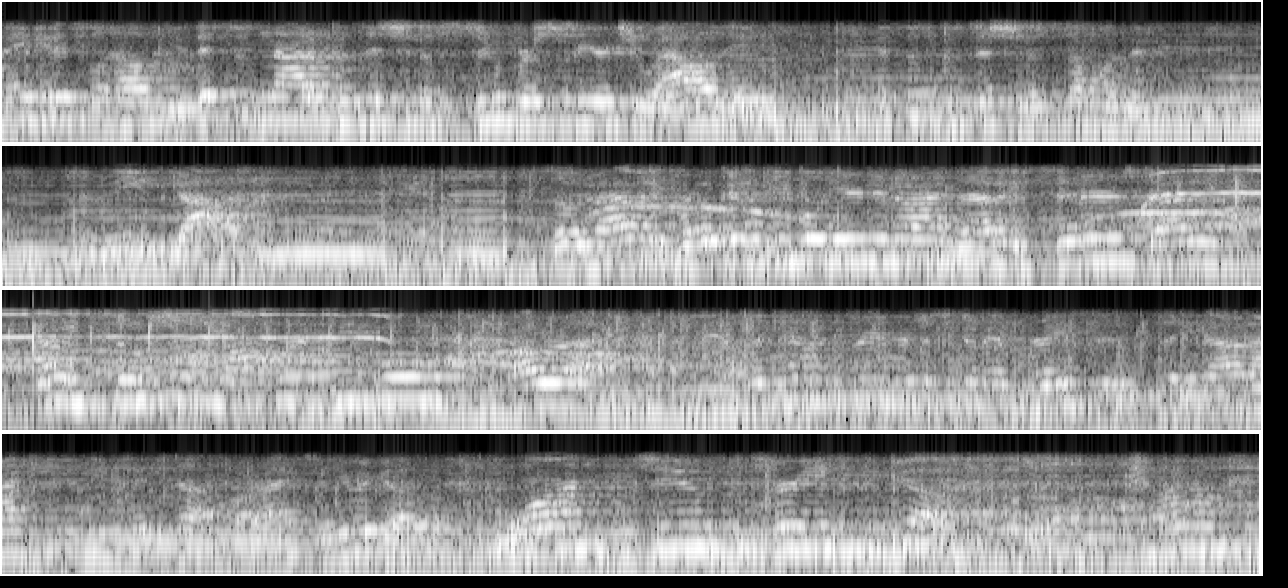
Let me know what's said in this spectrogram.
maybe this will help you. This is not a position of super spirituality. This is a position of someone who needs God. So do I have any broken people here tonight? Do I have any sinners? Do I have any, do I have any socially awkward people? All right. On the count of three, we're just going to embrace it say, God, I need to be picked up. All right? So here we go. One, two, three, go.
